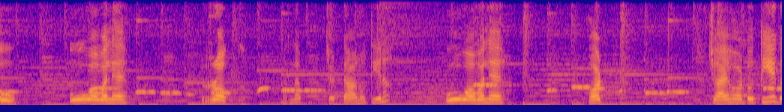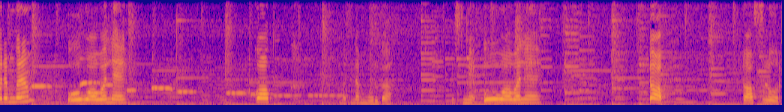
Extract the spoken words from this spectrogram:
ओ ओ वॉवल है। रॉक मतलब चट्टान होती है ना ओ वॉवल है। हॉट चाय हॉट होती है गरम गरम ओ वॉवल है। कॉक मतलब मुर्गा, इसमें ओ वॉवल है। टॉप टॉप फ्लोर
